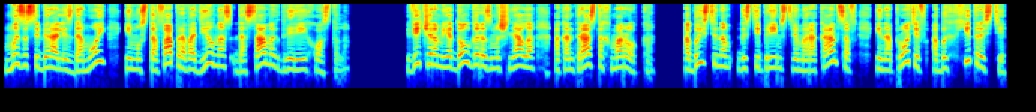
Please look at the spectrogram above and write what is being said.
Мы засобирались домой, и Мустафа проводил нас до самых дверей хостела. Вечером я долго размышляла о контрастах Марокко, об истинном гостеприимстве марокканцев и, напротив, об их хитрости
